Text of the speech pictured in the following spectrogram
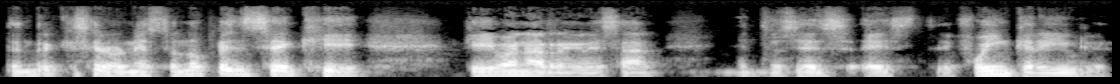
tendré que ser honesto, no pensé que, iban a regresar. Entonces, este, fue increíble.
